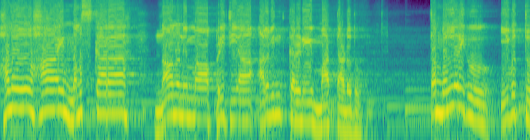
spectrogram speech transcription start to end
ಹಲೋ, ಹಾಯ್, ನಮಸ್ಕಾರ. ನಾನು ನಿಮ್ಮ ಪ್ರೀತಿಯ ಅರವಿಂದ್ ಕರಡಿ ಮಾತನಾಡೋದು ತಮ್ಮೆಲ್ಲರಿಗೂ ಇವತ್ತು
